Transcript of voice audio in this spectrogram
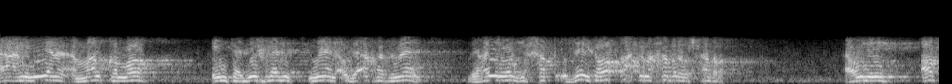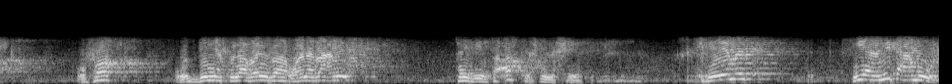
أعمل إيه أنا؟ أما ألقى الله أنت دي خدت مال أو ده أخذ مال. بغير وجه حق. إزاي توقعت أنا حضرة مش حضرة؟ أقول إيه؟ أصل وفصل والدنيا كلها بيضة وأنا بعمل. طيب أنت أصلح من ناحيتي خيمة فيها 100 عمود.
